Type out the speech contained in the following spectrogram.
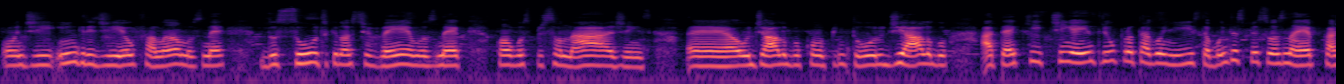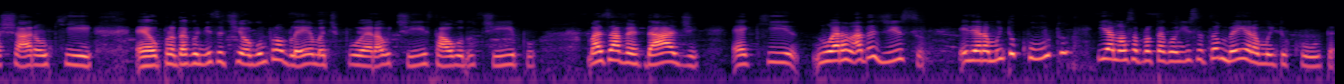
onde Ingrid e eu falamos né, do surto que nós tivemos, né, com alguns personagens, é, o diálogo com o pintor, o diálogo até que tinha entre o protagonista. Muitas pessoas na época acharam que é, o protagonista tinha algum problema, tipo, era autista, algo do tipo. Mas a verdade é que não era nada disso. Ele era muito culto e a nossa protagonista também era muito culta.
